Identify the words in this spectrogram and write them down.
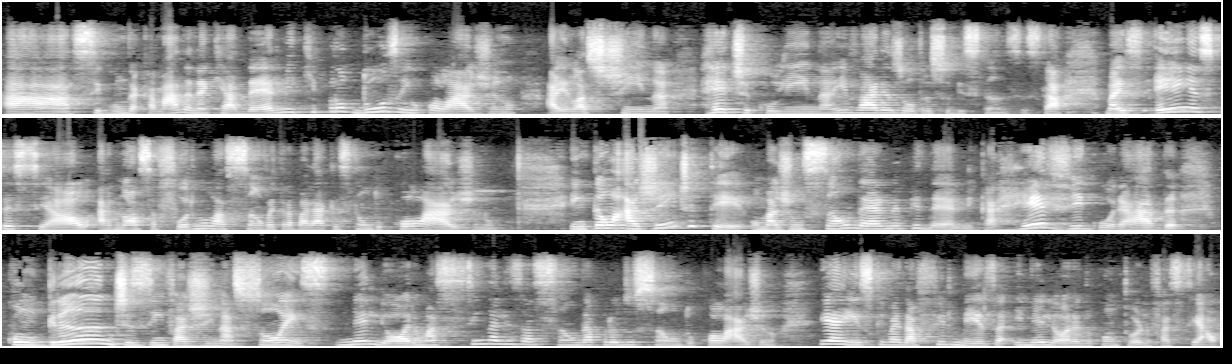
a segunda camada, né, que é a derme, que produzem o colágeno, a elastina, reticulina e várias outras substâncias, tá? Mas em especial, a nossa formulação vai trabalhar a questão do colágeno. Então, a gente ter uma junção dermoepidérmica revigorada com grandes invaginações melhoram a sinalização da produção do colágeno. E é isso que vai dar firmeza e melhora do contorno facial.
